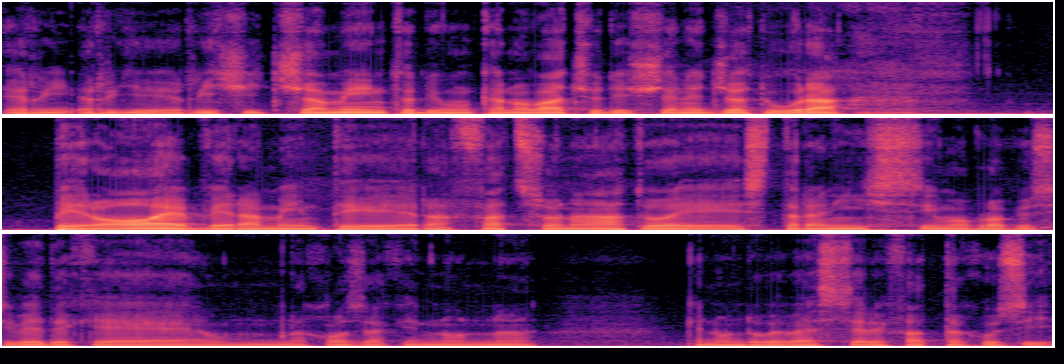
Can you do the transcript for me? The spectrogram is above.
ri- ri- ricicciamento di un canovaccio di sceneggiatura però è veramente raffazzonato e stranissimo, proprio si vede che è una cosa che non, che non doveva essere fatta così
